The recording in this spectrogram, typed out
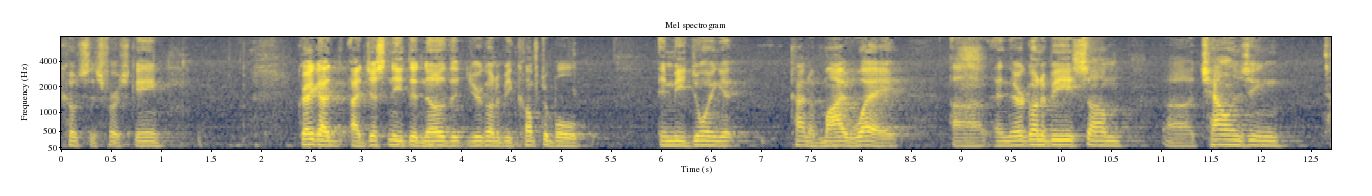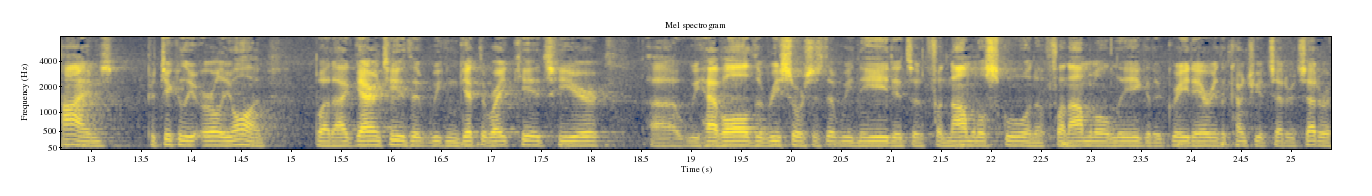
coached his first game, Craig, I, I just need to know that you're going to be comfortable in me doing it kind of my way. Uh, and there are going to be some uh, challenging times, particularly early on. But I guarantee you that we can get the right kids here. Uh, we have all the resources that we need. It's a phenomenal school and a phenomenal league in a great area of the country, et cetera, et cetera.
